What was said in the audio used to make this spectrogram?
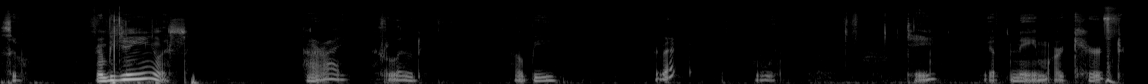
so we're going to be doing English. Alright. Load. I'll be right back. Hopefully. Okay, we have to name our character.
